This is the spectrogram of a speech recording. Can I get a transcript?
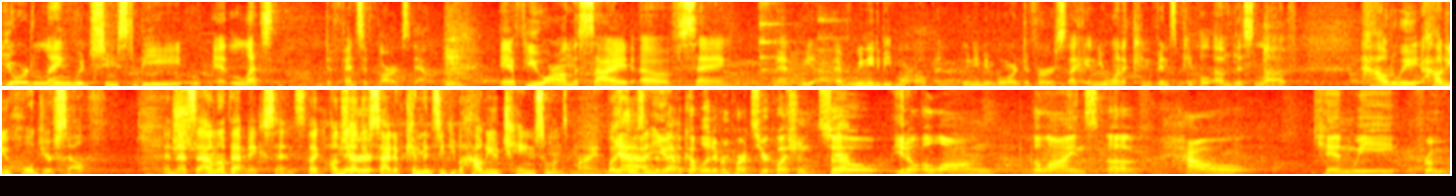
Your language seems to be it lets defensive guards down. Hmm. If you are on the side of saying, "Man, we we need to be more open. We need to be more diverse," like, and you want to convince people of hmm. this love, how do we? How do you hold yourself? And that's I don't know if that makes sense. Like on the Sure. other side of convincing people, how do you change someone's mind? What yeah, goes into you that? have a couple of different parts to your question. So, you know, along the lines of how can we, from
